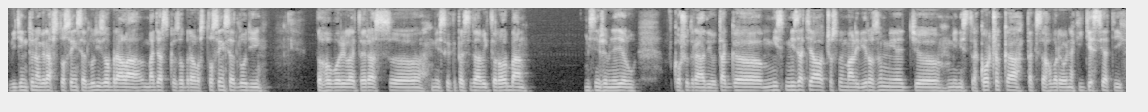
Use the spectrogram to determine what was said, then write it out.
vidím tu na graf 170 ľudí zobrala, Maďarsko zobralo 170 ľudí, to hovoril aj teraz uh, ministerský predseda Viktor Orbán myslím, že v nedelu v Košut rádiu. Tak uh, my, my zatiaľ, čo sme mali vyrozumieť uh, ministra Korčoka, tak sa hovorí o nejakých desiatich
